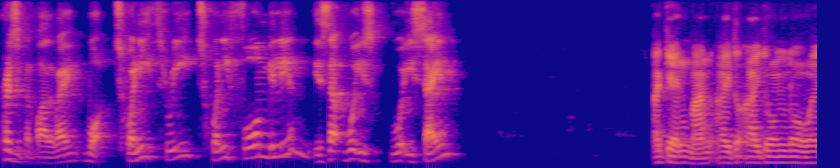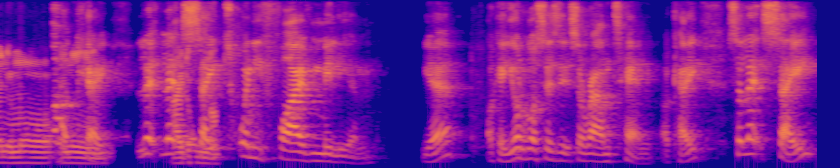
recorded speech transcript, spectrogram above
president, by the way, what 23, 24 million? Is that what he's what he's saying? Again, man, I don't, I don't know anymore. Any, Okay, Let, let's say know. 25 million. Yeah. Okay, Yorgo says it's around 10. Okay. So let's say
